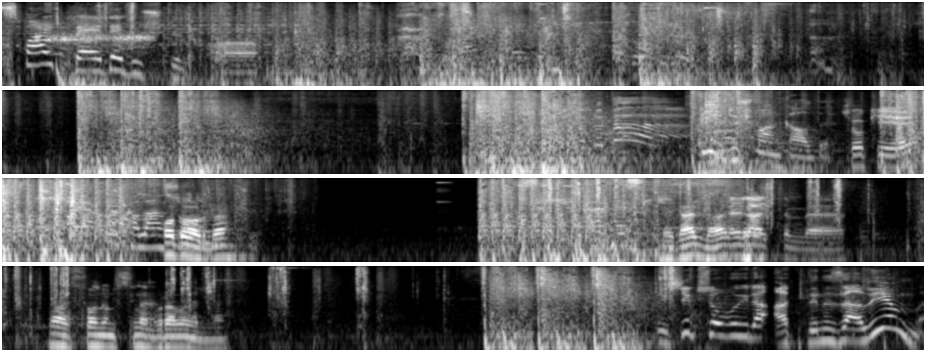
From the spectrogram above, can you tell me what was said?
Spike B'de düştü. Aa. Bir düşman kaldı. Çok iyi. Ayakta kalan O da son orada. oyuncu. Helal lan. Helalsin be. Lan sonuncusuna güzel. vuramadım ben. Işık şovuyla aklınızı alayım mı?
